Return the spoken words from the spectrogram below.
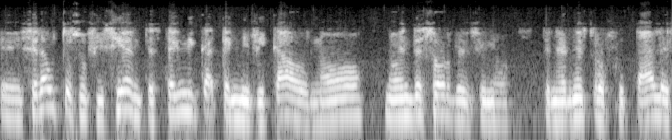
Eh, ser autosuficientes, técnica, tecnificados, no, no en desorden, sino tener nuestros frutales,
